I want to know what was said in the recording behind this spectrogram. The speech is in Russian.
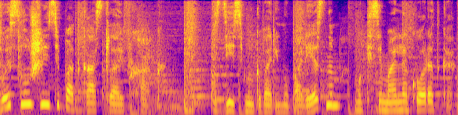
Вы слушаете подкаст «Лайфхак». Здесь мы говорим о полезном максимально коротко.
